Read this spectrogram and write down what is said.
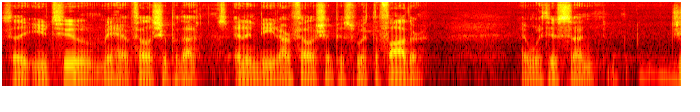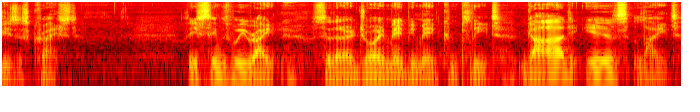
so that you too may have fellowship with us. And indeed, our fellowship is with the Father and with His Son, Jesus Christ. These things we write so that our joy may be made complete. God is light.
